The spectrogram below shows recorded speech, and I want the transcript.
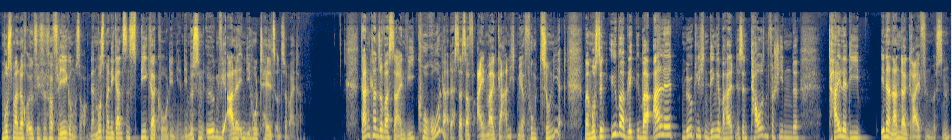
muss man noch irgendwie für Verpflegung sorgen, dann muss man die ganzen Speaker koordinieren, die müssen irgendwie alle in die Hotels und so weiter. Dann kann sowas sein wie Corona, dass das auf einmal gar nicht mehr funktioniert. Man muss den Überblick über alle möglichen Dinge behalten. Es sind tausend verschiedene Teile, die ineinander greifen müssen.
